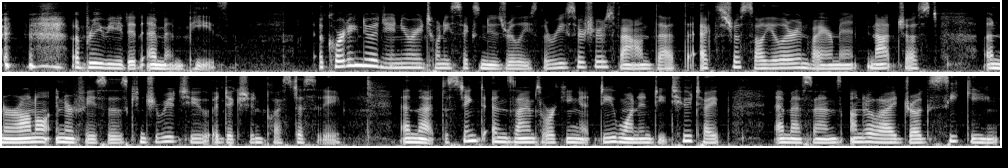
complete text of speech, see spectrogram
abbreviated MMPs. According to a January 26 news release, the researchers found that the extracellular environment, not just a neuronal interfaces, contribute to addiction plasticity, and that distinct enzymes working at D1 and D2 type MSNs underlie drug seeking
